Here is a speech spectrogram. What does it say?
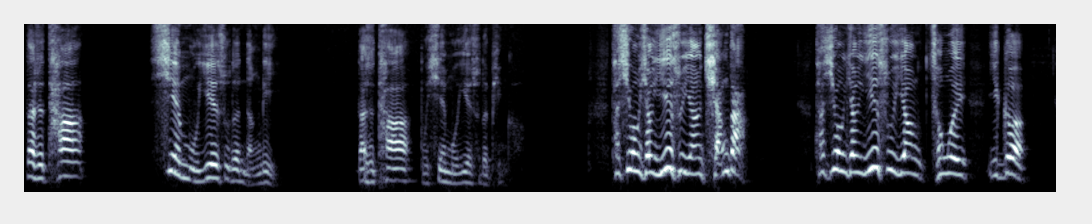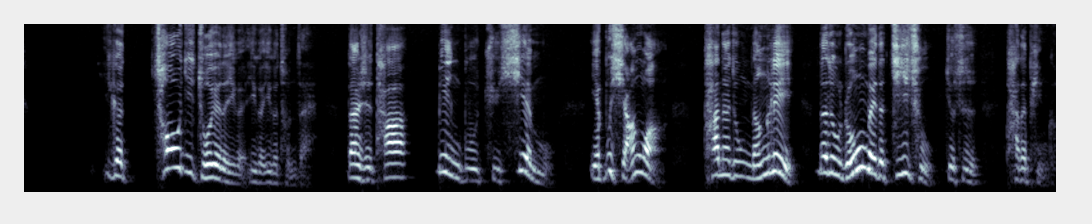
但是他羡慕耶稣的能力，但是他不羡慕耶稣的品格。他希望像耶稣一样强大，他希望像耶稣一样成为一个一个超级卓越的一个一个一个存在，但是他并不去羡慕。也不向往他那种能力、那种荣美的基础，就是他的品格。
